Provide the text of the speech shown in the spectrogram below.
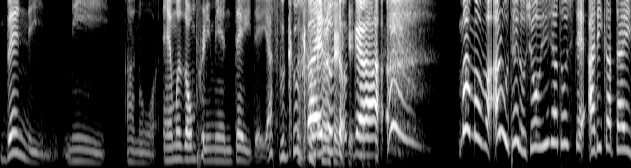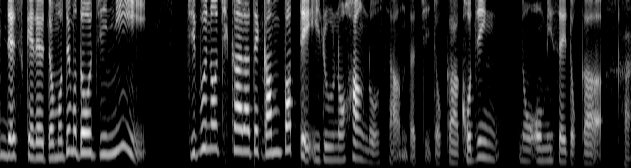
便利にあの Amazon プレミアムデイで安く買えるとか まあまあまあある程度消費者としてありがたいんですけれどもでも同時に自分の力で頑張っているの販路さんたちとか個人のお店とかはい。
